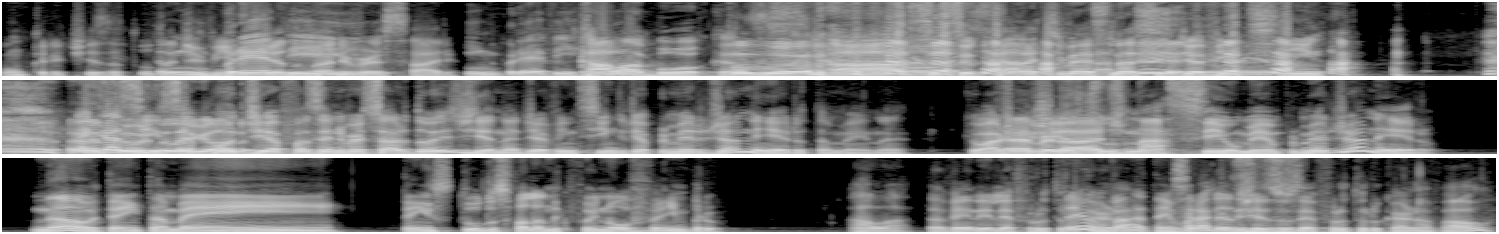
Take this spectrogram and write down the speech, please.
concretiza tudo. Então, em Adivinha o dia do breve- meu aniversário. Em breve. Cala a boca. Tô zoando. Ah, se, o cara tivesse nascido dia 25. É que assim, você podia fazer aniversário dois dias, né? Dia 25 e dia 1 de janeiro também, né? Que eu acho É que verdade. Jesus nasceu mesmo 1 de janeiro. Não, tem também... Tem estudos falando que foi em novembro. Ah lá, tá vendo? Ele é fruto Tem do carnaval. va- tem Será várias. que Jesus é fruto do carnaval?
